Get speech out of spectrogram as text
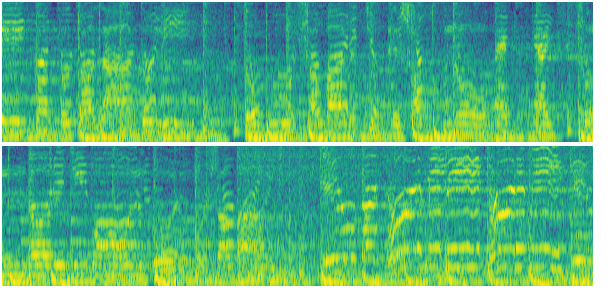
মাঝে কত তবু সবার চোখে স্বপ্ন একটাই, সুন্দর জীবন সবাই। কেউ বা ধর্মে ধর্মে কেউ,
